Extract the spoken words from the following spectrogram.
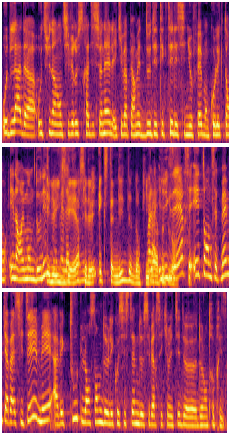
au-delà, au-dessus d'un antivirus traditionnel et qui va permettre de détecter les signaux faibles en collectant énormément de données. Et le XDR, c'est le Extended. Donc il voilà. et le XDR, c'est étendre cette même capacité, mais avec tout l'ensemble de l'écosystème de cybersécurité de, de l'entreprise.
